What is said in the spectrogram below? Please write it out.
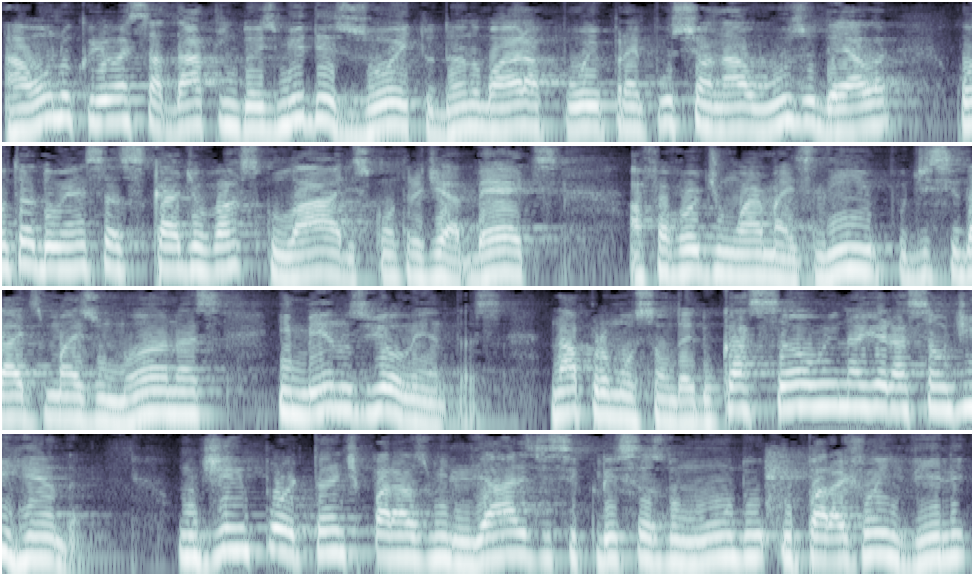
A ONU criou essa data em 2018, dando maior apoio para impulsionar o uso dela contra doenças cardiovasculares, contra diabetes, a favor de um ar mais limpo, de cidades mais humanas e menos violentas, na promoção da educação e na geração de renda. Um dia importante para os milhares de ciclistas do mundo e para Joinville,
